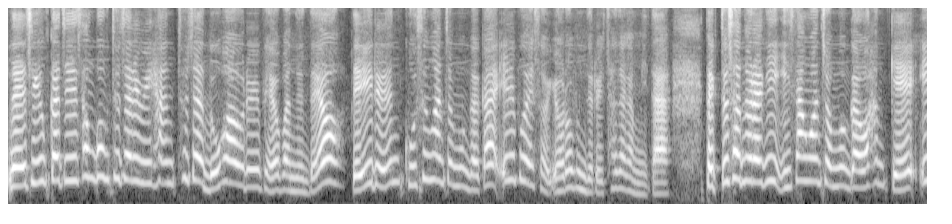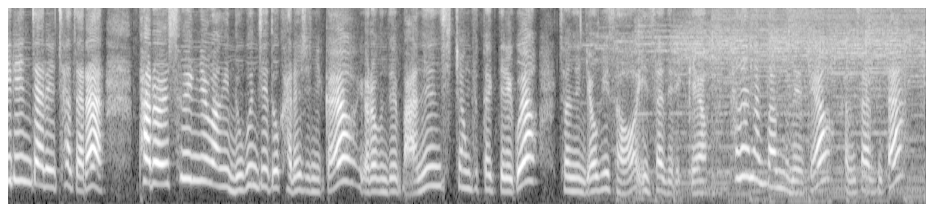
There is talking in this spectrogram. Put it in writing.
네, 지금까지 성공 투자를 위한 투자 노하우를 배워봤는데요. 내일은 고승환 전문가가 일부에서 여러분들을 찾아갑니다. 백두산호랑이 이상원 전문가와 함께 1인자를 찾아라 8월 수익률 왕이 누군지도 가려주니까요. 여러분들 많은 시청 부탁드리고요. 저는 여기서 인사드릴게요. 편안한 밤 보내세요. 감사합니다.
